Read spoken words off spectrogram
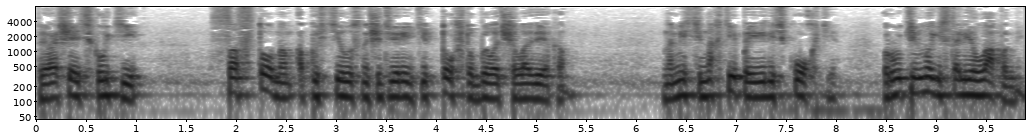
превращаясь в клыки. Со стоном опустилось на четвереньки то, что было человеком. На месте ногтей появились когти. Руки и ноги стали лапами.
